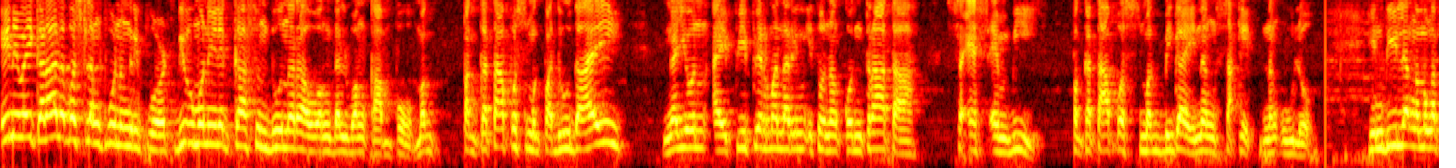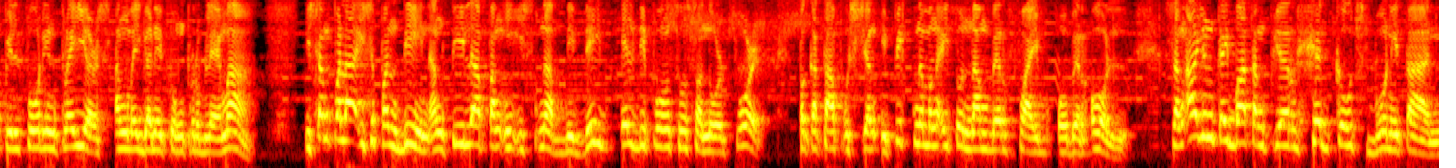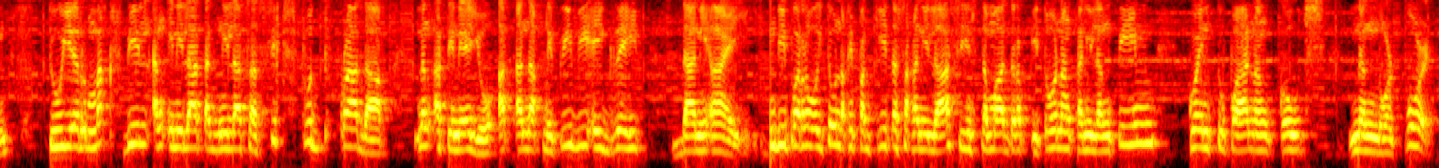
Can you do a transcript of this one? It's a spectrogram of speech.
Anyway, kalalabas lang po ng report, di umano'y nagkasundo na raw ang dalawang kampo. Mag, pagkatapos magpaduday, ngayon ay pipirma na rin ito ng kontrata sa SMB pagkatapos magbigay ng sakit ng ulo. Hindi lang ang mga Pilforeign players ang may ganitong problema. Isang pala isa pan din ang tila pang iisnab ni Dave El Deponso sa Northport pagkatapos siyang ipik na mga ito number 5 overall. Sangayon kay Batang Pierre head coach Bonitan, 2-year max deal ang inilatag nila sa 6-food product ng Ateneo at anak ni PBA great Danny Ay. Hindi pa raw ito nakipagkita sa kanila since na-drop ito ng kanilang team, kwento pa ng coach ng Northport.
